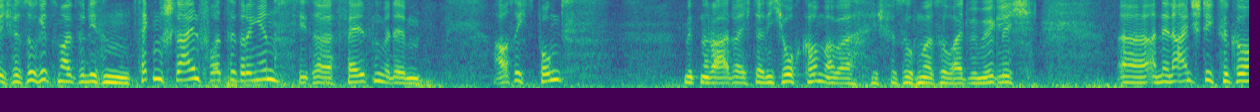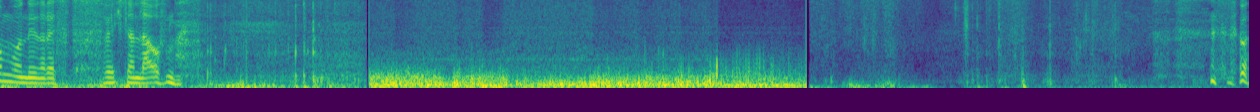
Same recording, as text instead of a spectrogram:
Ich versuche jetzt mal zu diesem Zeckenstein vorzudringen, dieser Felsen mit dem Aussichtspunkt. Mit dem Rad werde ich da nicht hochkommen, aber ich versuche mal so weit wie möglich äh, an den Einstieg zu kommen und den Rest werde ich dann laufen.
